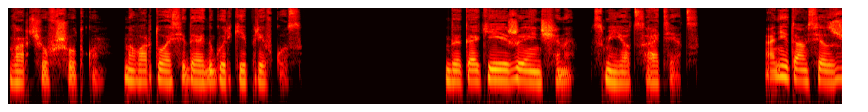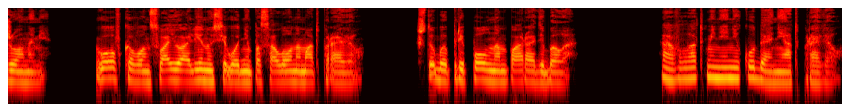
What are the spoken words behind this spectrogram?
Ворчу в шутку, но во рту оседает горький привкус. «Да какие женщины!» — смеется отец. «Они там все с женами. Вовка вон свою Алину сегодня по салонам отправил, чтобы при полном параде была. А Влад меня никуда не отправил.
